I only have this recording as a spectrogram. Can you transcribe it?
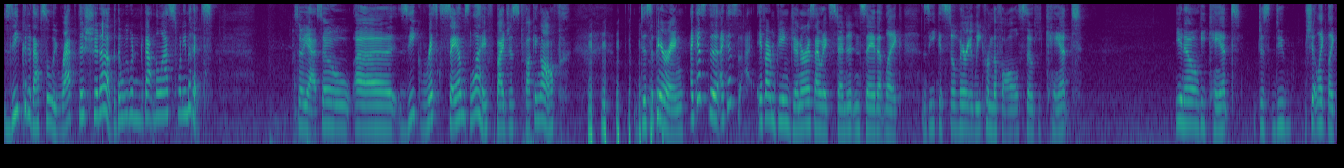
Zeke could have absolutely wrapped this shit up, but then we wouldn't have gotten the last 20 minutes. So yeah, so uh, Zeke risks Sam's life by just fucking off. disappearing. I guess the I guess if I'm being generous, I would extend it and say that like Zeke is still very weak from the fall, so he can't. You know, he can't just do shit like like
